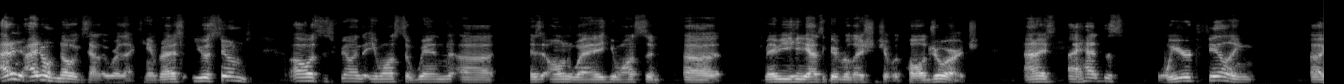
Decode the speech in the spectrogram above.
I don't I don't know exactly where that came, but I, you assumed oh it's this feeling that he wants to win uh, his own way. He wants to uh, maybe he has a good relationship with Paul George. And I, I had this weird feeling uh,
